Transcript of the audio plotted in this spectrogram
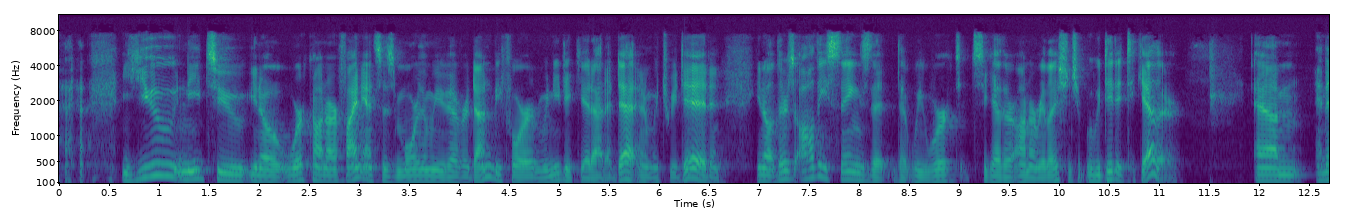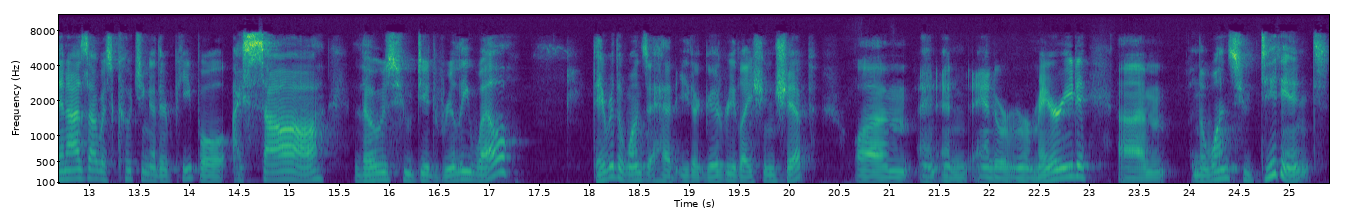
you need to, you know, work on our finances more than we've ever done before, and we need to get out of debt, and which we did. And you know, there's all these things that that we worked together on our relationship, but we did it together. Um, and then as I was coaching other people, I saw those who did really well. They were the ones that had either good relationship um, and and and or were married. Um, and the ones who didn't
